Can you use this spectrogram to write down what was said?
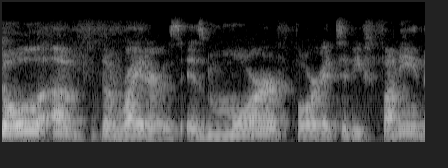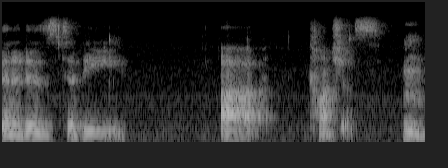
goal of the writers is more for it to be funny than it is to be uh, conscious. Hmm.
